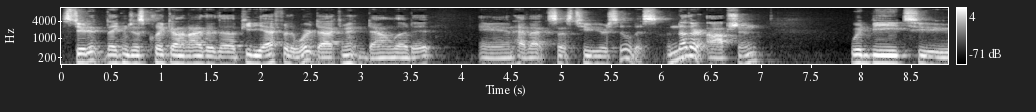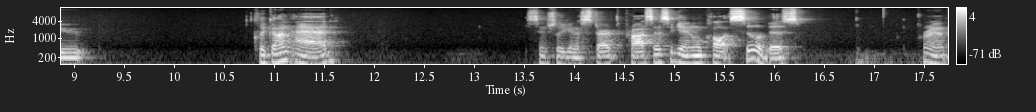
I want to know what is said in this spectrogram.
Student, they can just click on either the PDF or the Word document and download it and have access to your syllabus. Another option would be to click on Add. Essentially going to start the process again. We'll call it syllabus, print.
